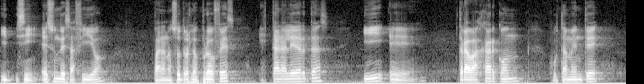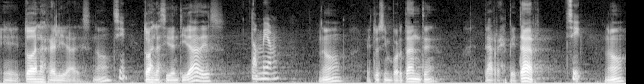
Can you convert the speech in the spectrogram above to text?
Y sí, es un desafío para nosotros los profes estar alertas y eh, trabajar con justamente eh, todas las realidades, ¿no? Sí, Todas las identidades, también. ¿no? Esto es importante, de respetar, Sí, ¿no?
